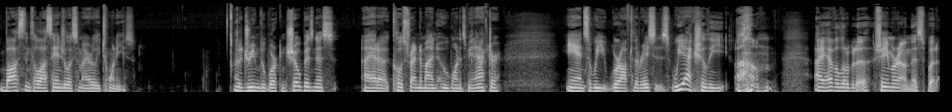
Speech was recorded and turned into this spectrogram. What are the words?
Boston to Los Angeles in my early 20s. I had a dream to work in show business. I had a close friend of mine who wanted to be an actor. And so we were off to the races. We actually um I have a little bit of shame around this, but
